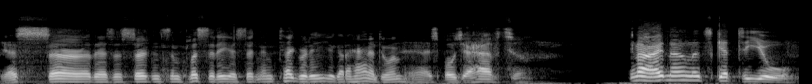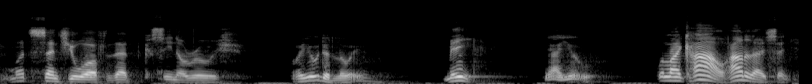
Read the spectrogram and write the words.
Yes, sir. There's a certain simplicity, a certain integrity. You got to hand it to him. Yeah, I suppose you have to. All right, now let's get to you. What sent you off to that Casino Rouge? Well, you did, Louis. Me? Yeah, you. Well, like how? How did I send you?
